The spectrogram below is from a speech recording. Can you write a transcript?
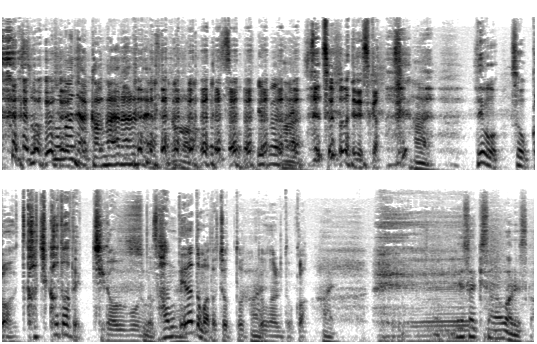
そこまでは考えられないですけど。そうはない、そういうことないですか？はい。でもそうか勝ち方で違うもんだ、ね、判定だとまたちょっとどうなるとか、はい、はい、へえ江崎さんはあれですか？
